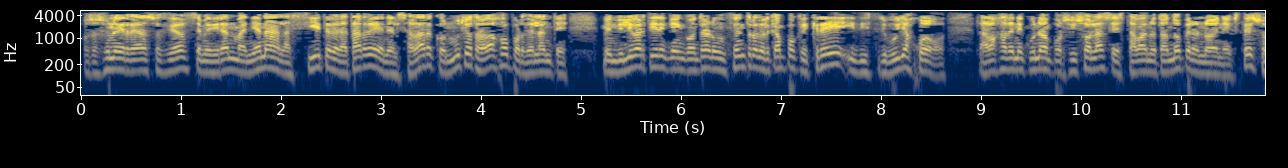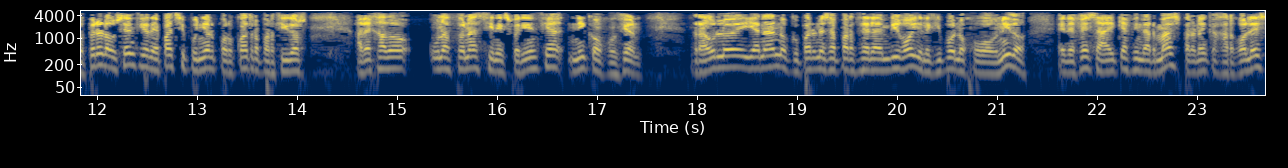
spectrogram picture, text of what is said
Osasuna y Real Sociedad se medirán mañana a las 7 de la tarde en el Sadar con mucho trabajo por delante. Mendilibar tiene que encontrar un centro del campo que cree y distribuya juego. La baja de Necunán por sí sola se estaba notando, pero no en exceso. Pero la ausencia de Pachi Puñal por cuatro partidos ha dejado una zona sin experiencia ni conjunción. Raúl Loe y Anán ocuparon esa parcela en Vigo y el equipo no jugó unido. En defensa hay que afinar más para no encajar goles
